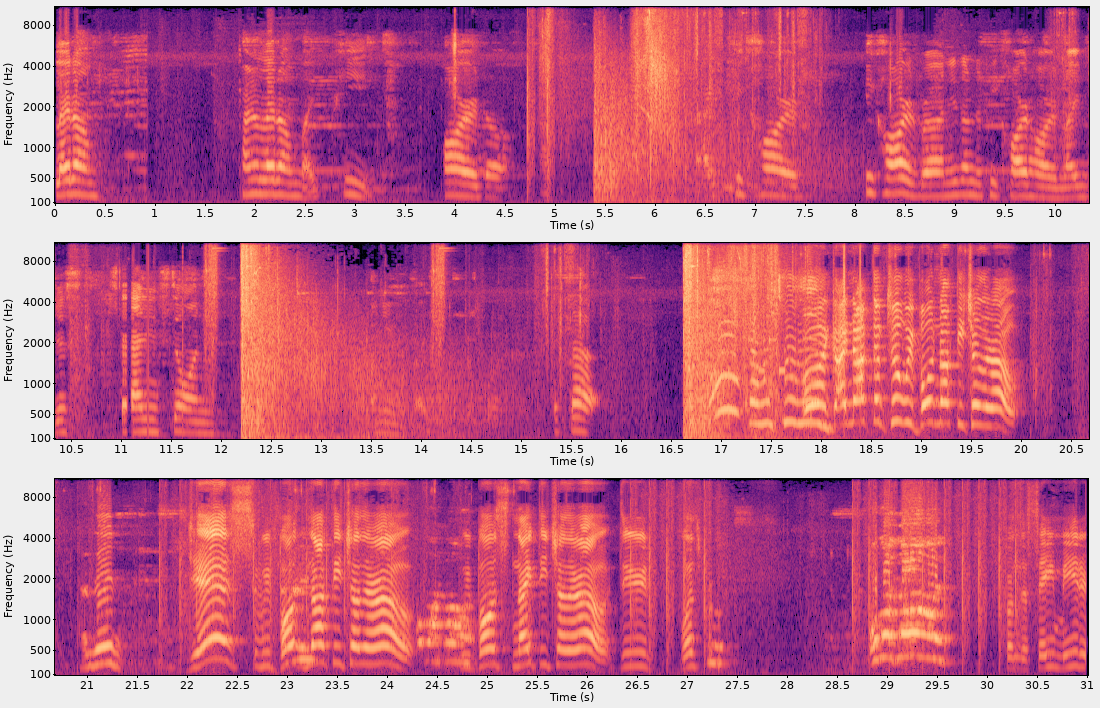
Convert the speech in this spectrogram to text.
let them. kind of let them like peek hard though. Like peek hard. Peek hard, bro. I need them to peek hard, hard. Like just standing still on on you, like like that. Oh, that went through Oh. I knocked them too. We both knocked each other out. I did. Yes, we both knocked each other out. Oh we both sniped each other out, dude. Once Oh my god! From the same meter.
